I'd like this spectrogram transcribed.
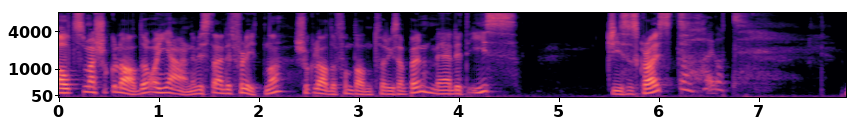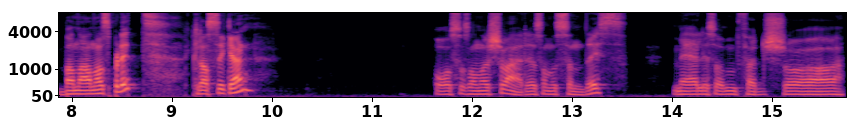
Alt som er sjokolade, og gjerne hvis det er litt flytende. Sjokoladefondant f.eks., med litt is. Jesus Christ. Åh, det er godt. Bananasplitt, klassikeren. Og så sånne svære sånne Sundays med liksom fudge og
